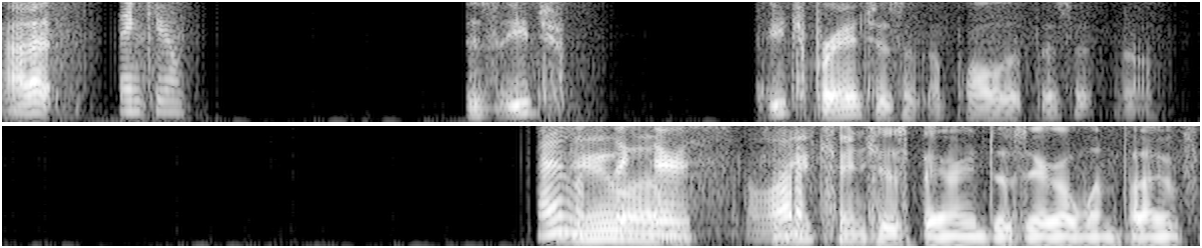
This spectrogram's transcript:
Got it. Thank you. Is each each branch isn't a polyp, is it? No. Kind of looks you, like um, there's a lot Can of, you change his bearing to zero one five?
